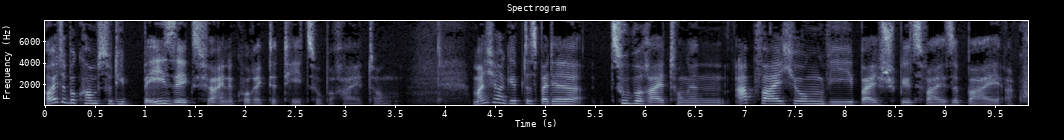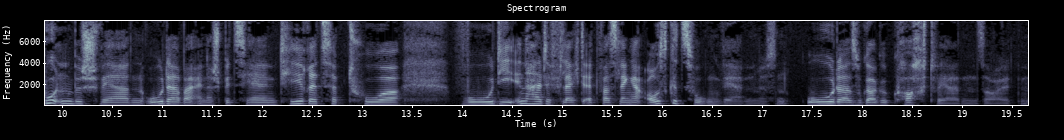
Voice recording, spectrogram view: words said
Heute bekommst du die Basics für eine korrekte Teezubereitung. Manchmal gibt es bei der Zubereitungen Abweichungen, wie beispielsweise bei akuten Beschwerden oder bei einer speziellen Teerezeptur, wo die Inhalte vielleicht etwas länger ausgezogen werden müssen oder sogar gekocht werden sollten.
